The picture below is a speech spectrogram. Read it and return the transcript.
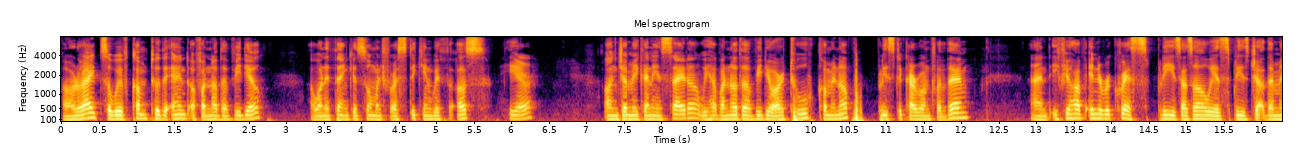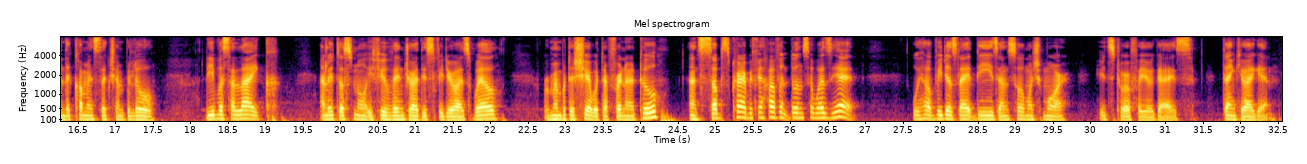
All right, so we've come to the end of another video. I want to thank you so much for sticking with us here on Jamaican Insider. We have another video or two coming up. Please stick around for them. And if you have any requests, please, as always, please jot them in the comment section below. Leave us a like and let us know if you've enjoyed this video as well. Remember to share with a friend or two and subscribe if you haven't done so as yet. We have videos like these and so much more in store for you guys. Thank you again.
